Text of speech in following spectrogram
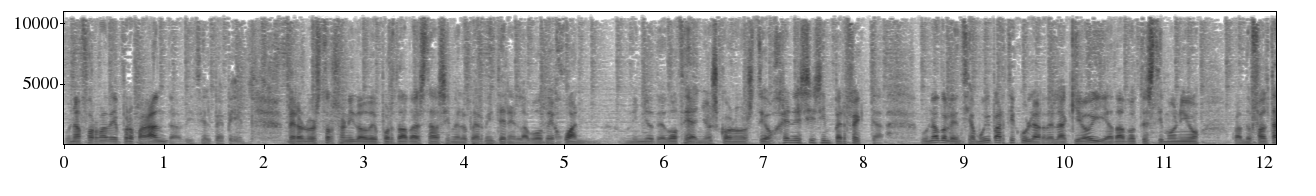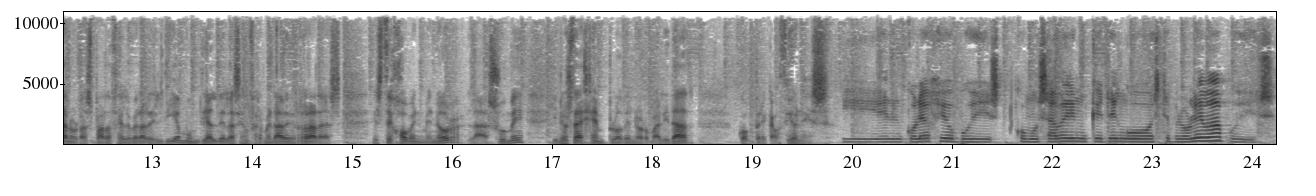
una forma de propaganda, dice el PP. Pero nuestro sonido de portada está, si me lo permiten, en la voz de Juan, un niño de 12 años con osteogénesis imperfecta, una dolencia muy particular de la que hoy ha dado testimonio cuando faltan horas para celebrar el Día Mundial de las Enfermedades Raras. Este joven menor la asume y nos da ejemplo de normalidad con precauciones. Y en el colegio, pues como saben que tengo este problema, pues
